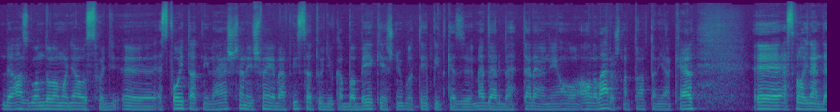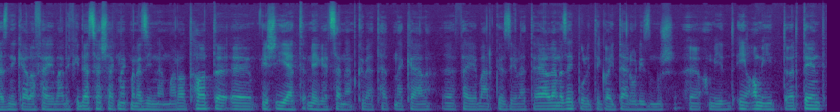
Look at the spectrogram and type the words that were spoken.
de azt gondolom, hogy ahhoz, hogy ezt folytatni lehessen, és Fehérvárt vissza tudjuk abba a békés, nyugodt építkező mederbe terelni, ahol, ahol a városnak tartania kell, ezt valahogy rendezni kell a fejvári fideszeseknek, mert ez így nem maradhat, és ilyet még egyszer nem követhetnek el Fejvár közélete ellen. Ez egy politikai terrorizmus, ami, ami itt történt.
